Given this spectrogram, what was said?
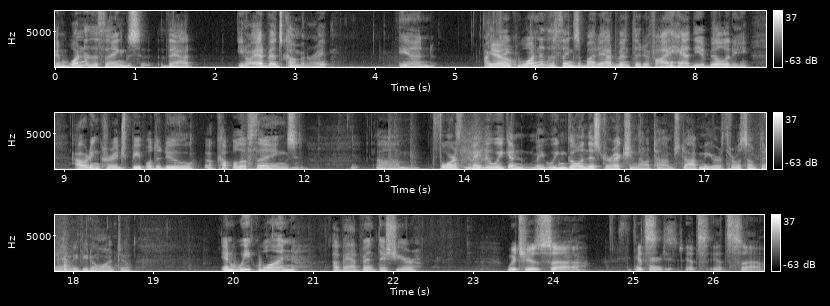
And one of the things that you know advent's coming right? And i Yeah. think one of the things about advent that if i had the ability i would encourage people to do a couple of things um, fourth maybe we can maybe we can go in this direction now tom stop me or throw something at me if you don't want to in week one of advent this year which is, uh, Is it the it's, first? it's, it's, uh,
